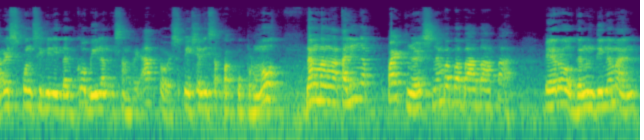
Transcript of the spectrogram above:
responsibilidad ko bilang isang reactor, especially sa pagpupromote ng mga kalinga partners na mabababa pa. Pero ganun din naman,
